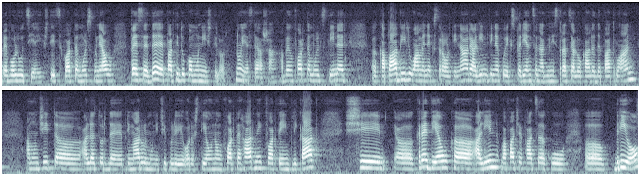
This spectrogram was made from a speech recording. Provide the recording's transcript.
Revoluției. Știți, foarte mulți spuneau PSD, Partidul Comuniștilor. Nu este așa. Avem foarte mulți tineri uh, capabili, oameni extraordinari. Alin vine cu experiență în administrația locală de patru ani. Am muncit uh, alături de primarul municipiului Orăștie, un om foarte harnic, foarte implicat și uh, cred eu că Alin va face față cu uh, uh, brio,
